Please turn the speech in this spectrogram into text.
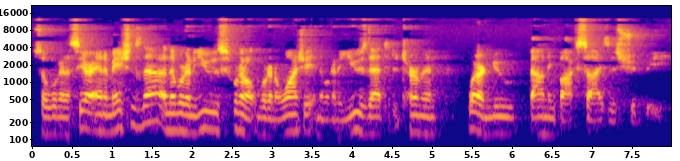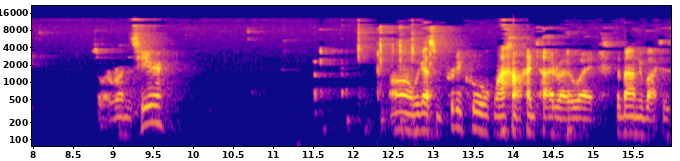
So we're going to see our animations now, and then we're going to use we're going to we're going to watch it, and then we're going to use that to determine what our new bounding box sizes should be. So I run this here. Oh, we got some pretty cool. Wow, I died right away. The bounding boxes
